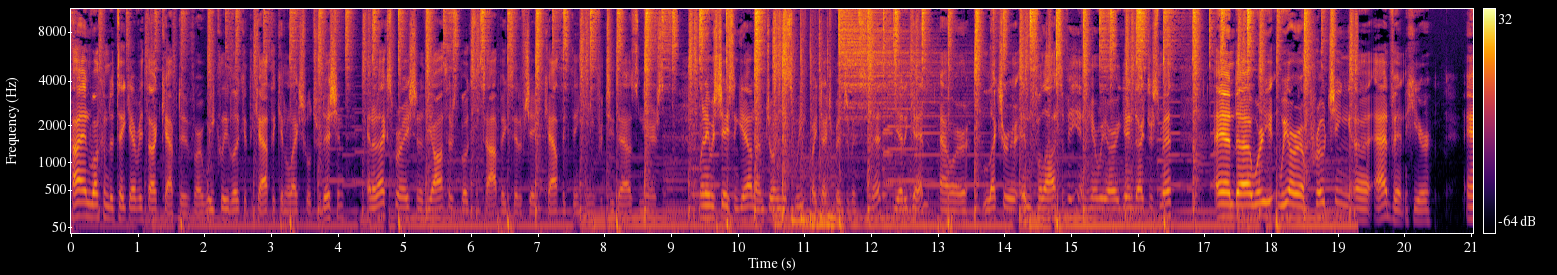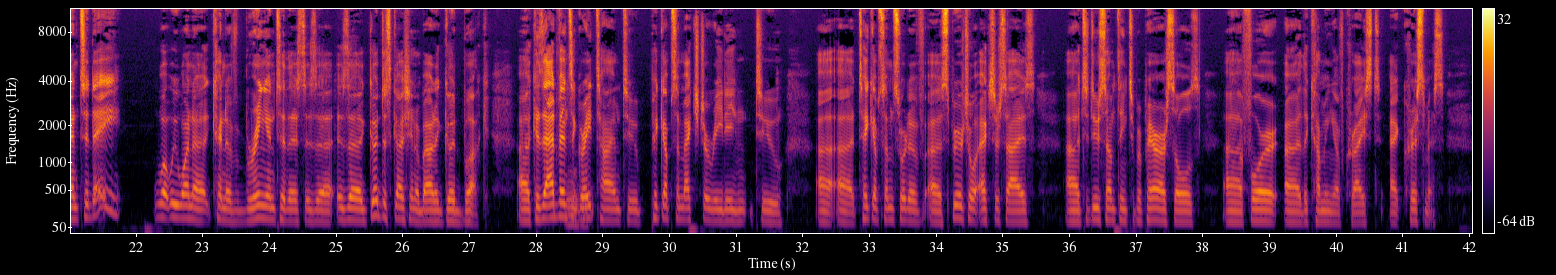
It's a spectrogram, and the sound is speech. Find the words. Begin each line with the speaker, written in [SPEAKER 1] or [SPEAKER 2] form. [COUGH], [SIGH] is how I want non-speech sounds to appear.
[SPEAKER 1] Hi, and welcome to Take Every Thought Captive, our weekly look at the Catholic intellectual tradition and an exploration of the authors, books, and topics that have shaped Catholic thinking for 2,000 years. My name is Jason Gale, and I'm joined this week by Dr. Benjamin Smith, yet again, our lecturer in philosophy. And here we are again, Dr. Smith. And uh, we we are approaching uh, Advent here. And today, what we want to kind of bring into this is a, is a good discussion about a good book because uh, Advent's a great time to pick up some extra reading, to uh, uh, take up some sort of uh, spiritual exercise, uh, to do something to prepare our souls uh, for the coming of Christ at Christmas.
